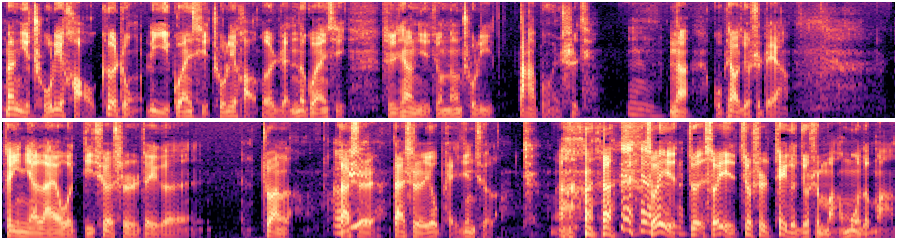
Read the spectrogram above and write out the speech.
那你处理好各种利益关系，处理好和人的关系，实际上你就能处理大部分事情。嗯，那股票就是这样。这一年来，我的确是这个赚了。但是，但是又赔进去了，所以，对，所以就是这个就是盲目的盲，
